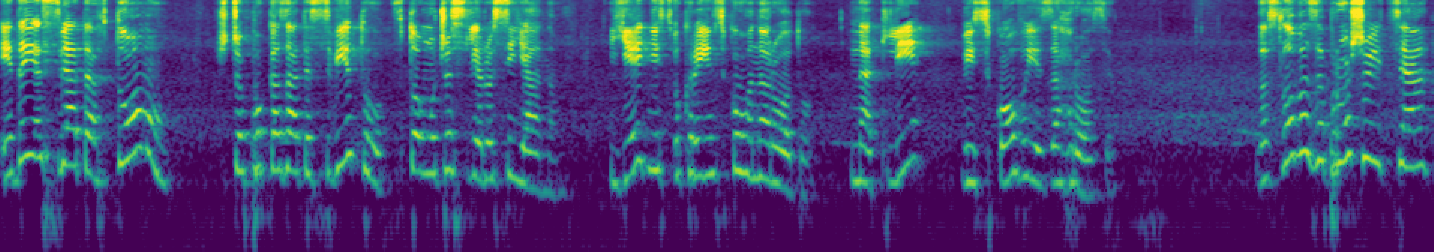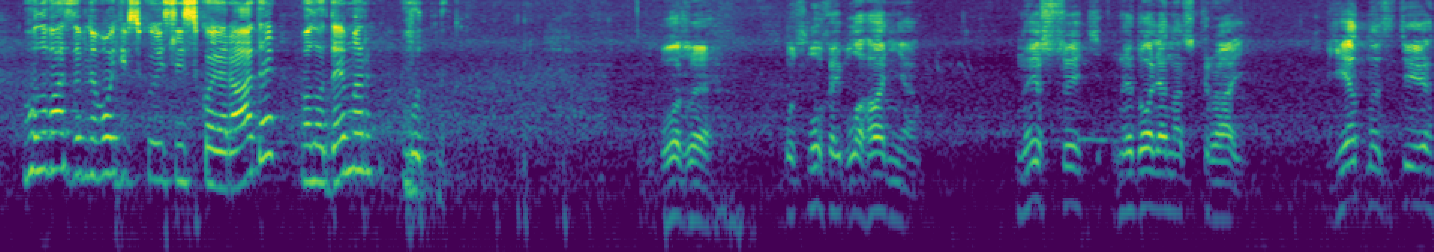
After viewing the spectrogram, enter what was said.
Ідея свята в тому, щоб показати світу, в тому числі росіянам, єдність українського народу на тлі військової загрози. До слова запрошується голова Земноводівської сільської ради Володимир Гутник. Боже, послухай благання, нищить недоля наш край, в єдності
